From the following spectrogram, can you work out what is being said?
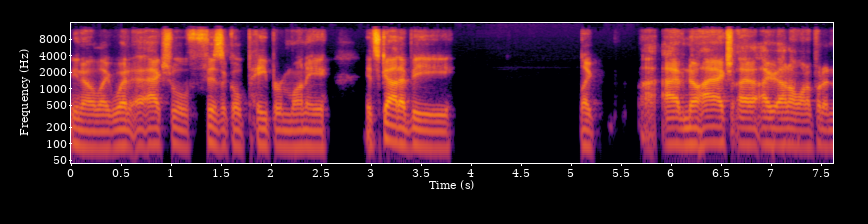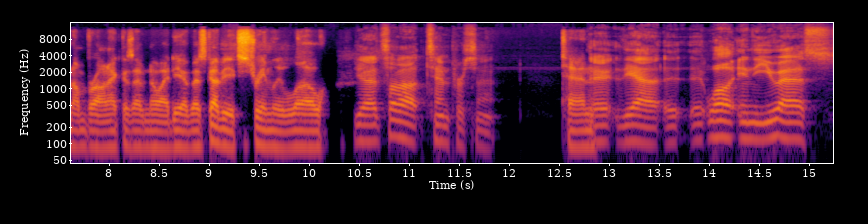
You know, like what actual physical paper money. It's got to be like I, have no. I actually I I don't want to put a number on it because I have no idea, but it's got to be extremely low. Yeah, it's about ten percent. 10. There- yeah. it- it- well, in the U.S.,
